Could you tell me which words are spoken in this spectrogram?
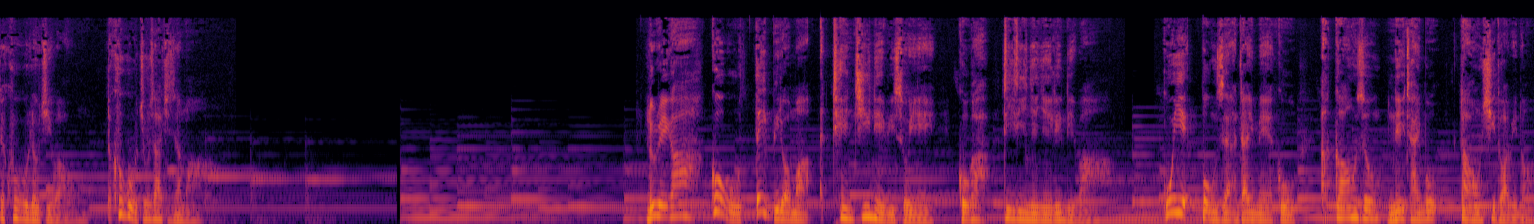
တခုခုလုပ်ကြည့်ပါဦးတခုခုစူးစမ်းကြည့်စမ်းပါ လူတွေကကိုယ့်ကိုတိတ်ပြီးတော့မှအထင်ကြီးနေပြီဆိုရင်ကိုကတီတီငြိမ်ငြိမ်လေးနေပါကိုယ့်ရဲ့ပုံစံအတိုင်းပဲကို အကောင်းဆုံးနေထိုင်ဖို့တောင်းရှိသွားပြီနော်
